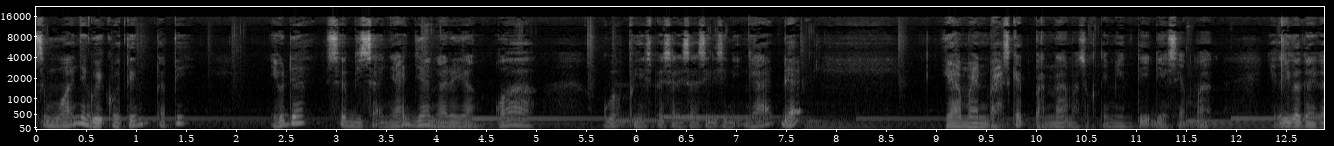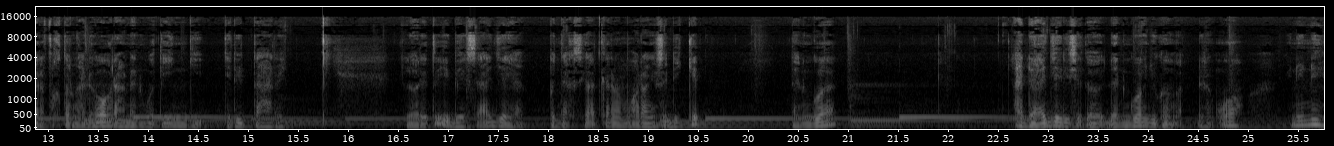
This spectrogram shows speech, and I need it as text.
Semuanya gue ikutin tapi ya udah sebisanya aja. Nggak ada yang wah gue punya spesialisasi di sini. Nggak ada. Ya main basket pernah masuk tim inti di SMA itu juga gara-gara faktor nggak ada orang dan gue tinggi. Jadi tarik. Luar itu ya biasa aja ya. Pencak silat karena memang orangnya sedikit dan gue ada aja di situ dan gue juga nggak dan oh ini nih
